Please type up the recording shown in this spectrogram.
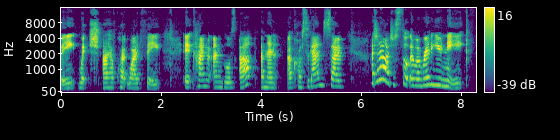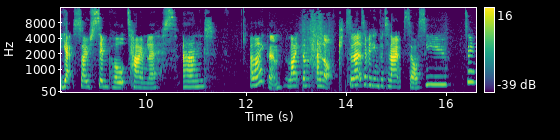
feet, which I have quite wide feet, it kind of angles up and then across again. So I don't know, I just thought they were really unique, yet so simple, timeless, and I like them. I like them a lot. So that's everything for tonight. So I'll see you soon.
